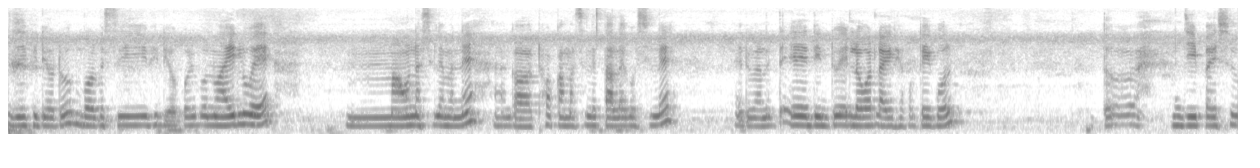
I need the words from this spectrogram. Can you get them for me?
আজিৰ ভিডিঅ'টো বৰ বেছি ভিডিঅ' কৰিব নোৱাৰিলোৱে। মাও নাছিলে মানে গাঁৱত সকাম আছিলে তালৈ গৈছিলে। সেইটো কাৰণে এই দিনটো এই লগত লাগি থাকোঁতেই গ'ল। তো যি পাইছোঁ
